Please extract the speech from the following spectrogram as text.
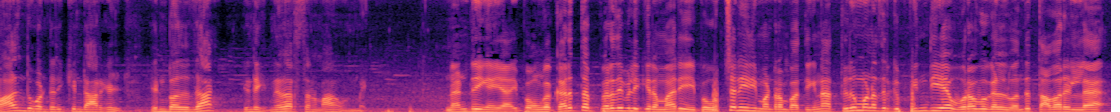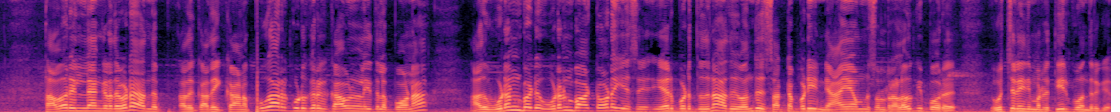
வாழ்ந்து கொண்டிருக்கின்றார்கள் என்பதுதான் இன்றைக்கு நிதர்சனமான உண்மை. நன்றிங்க ஐயா. இப்போ உங்கள் கருத்தை பிரதிபலிக்கிற மாதிரி இப்போ உச்சநீதிமன்றம் பார்த்தீங்கன்னா திருமணத்திற்கு பிந்திய உறவுகள் வந்து தவறில்லை. தவறில்லைங்கிறத விட அந்த அதுக்கு அதைக்கான புகார் கொடுக்குற காவல் நிலையத்தில் போனால் அது உடன்படு உடன்பாட்டோட ஏற்படுத்துதுன்னா அது வந்து சட்டப்படி நியாயம்னு சொல்கிற அளவுக்கு இப்போ ஒரு உச்சநீதிமன்ற தீர்ப்பு வந்திருக்கு.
